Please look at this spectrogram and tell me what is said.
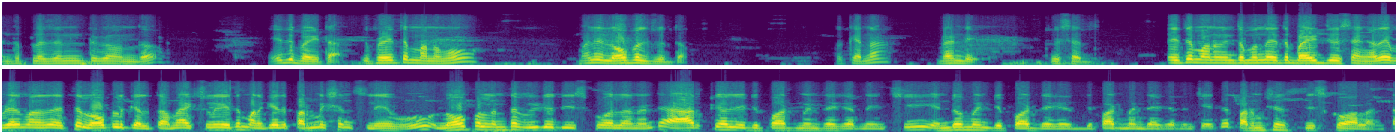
ఎంత ప్లెజెంట్గా గా ఉందో. ఇది బయట? ఇప్పుడైతే మనము మళ్ళీ లోపల చూద్దాం. ఓకేనా? రండి. చూసేద్దాం. అయితే మనం ఇంతకుముందు అయితే బయట చూసాం కదా ఇప్పుడైతే మనం అయితే లోపలికి వెళ్తాము. యాక్చువల్గా అయితే మనకైతే పర్మిషన్స్ లేవు. లోపలంతా వీడియో తీసుకోవాలని అంటే ఆర్కియాలజీ డిపార్ట్మెంట్ దగ్గర నుంచి ఎండోమెంట్ డిపార్ట్ దగ్గర డిపార్ట్మెంట్ దగ్గర నుంచి అయితే పర్మిషన్స్ తీసుకోవాలంట.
